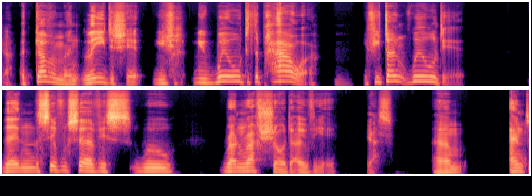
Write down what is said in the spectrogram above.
Yeah. A government leadership, you you wield the power. Mm. If you don't wield it, then the civil service will run roughshod over you. Yes. Um, and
